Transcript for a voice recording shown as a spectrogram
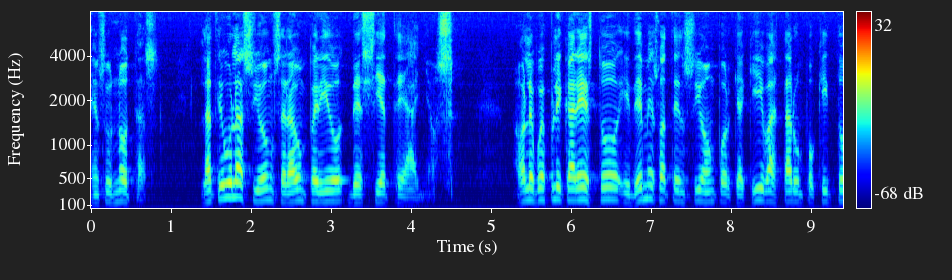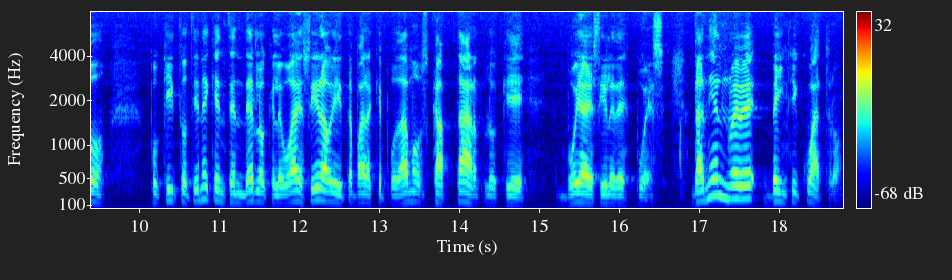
En sus notas, la tribulación será un periodo de siete años. Ahora les voy a explicar esto y deme su atención porque aquí va a estar un poquito, poquito, tiene que entender lo que le voy a decir ahorita para que podamos captar lo que voy a decirle después. Daniel 9, 24,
